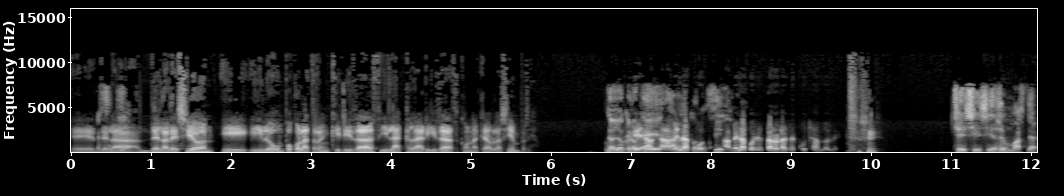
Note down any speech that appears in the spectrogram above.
eh, de, la, de la lesión y, y luego un poco la tranquilidad y la claridad con la que habla siempre. No, yo creo que, a, Vela, puede estar horas escuchándole. Sí, sí, sí, es un máster.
